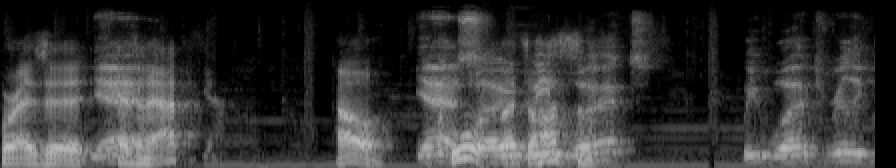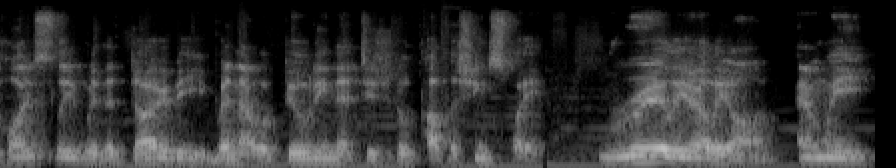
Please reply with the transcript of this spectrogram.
or as a yeah. as an app? Oh, yeah. Cool. So That's we awesome. worked we worked really closely with Adobe when they were building their digital publishing suite really early on. And we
